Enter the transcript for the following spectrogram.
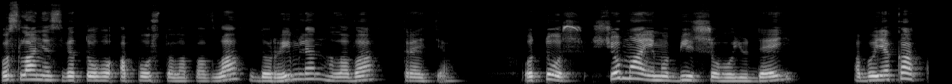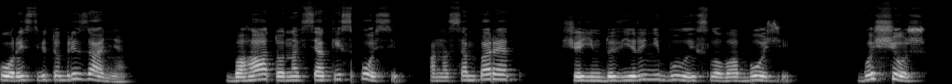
Послання святого апостола Павла до Римлян, глава 3. Отож, що маємо більшого юдей, або яка користь від обрізання? Багато на всякий спосіб, а насамперед, що їм довірені були слова Божі. Бо що ж,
